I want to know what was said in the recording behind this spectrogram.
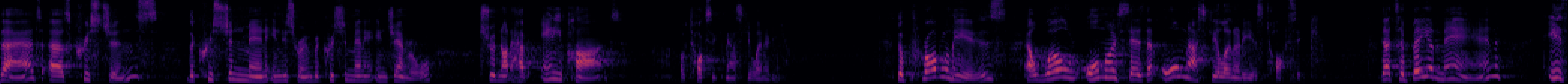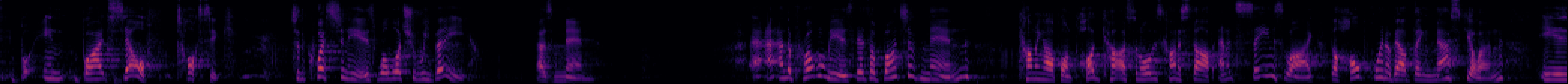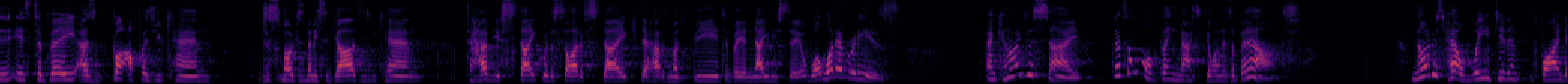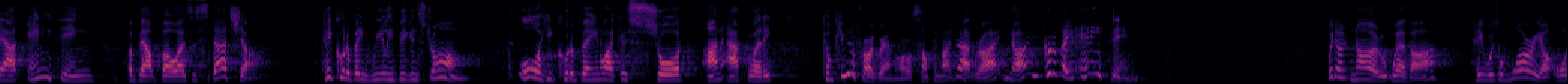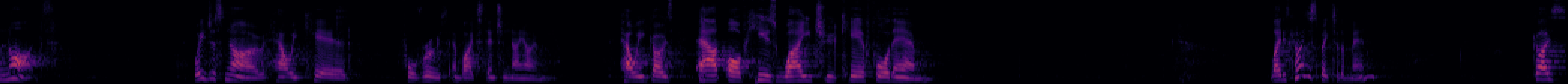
that as Christians, the Christian men in this room, but Christian men in general, should not have any part of toxic masculinity. The problem is, our world almost says that all masculinity is toxic. That to be a man is in, by itself toxic. So the question is well, what should we be as men? And the problem is, there's a bunch of men coming up on podcasts and all this kind of stuff, and it seems like the whole point about being masculine is, to be as buff as you can, to smoke as many cigars as you can, to have your steak with a side of steak, to have as much beer, to be a Navy SEAL, whatever it is. And can I just say, that's not what being masculine is about. Notice how we didn't find out anything about Boaz's stature. He could have been really big and strong, or he could have been like a short, unathletic computer programmer or something like that, right? You know, he could have been anything. We don't know whether he was a warrior or not. We just know how he cared for Ruth and by extension Naomi. How he goes out of his way to care for them. Ladies, can I just speak to the men? Guys,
